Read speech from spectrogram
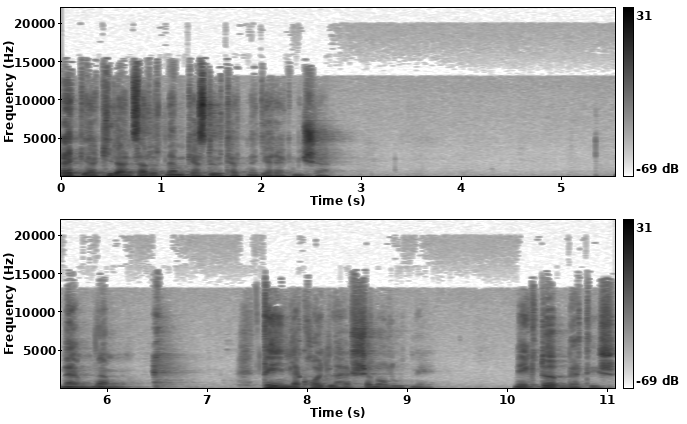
reggel kilenc előtt nem kezdődhetne gyerekmise. Nem, nem. Tényleg hagy lehessen aludni. Még többet is.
